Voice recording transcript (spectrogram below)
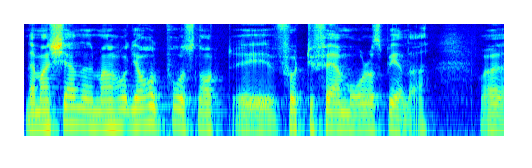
När man känner, man, jag har hållit på snart eh, 45 år att spela. Och jag,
